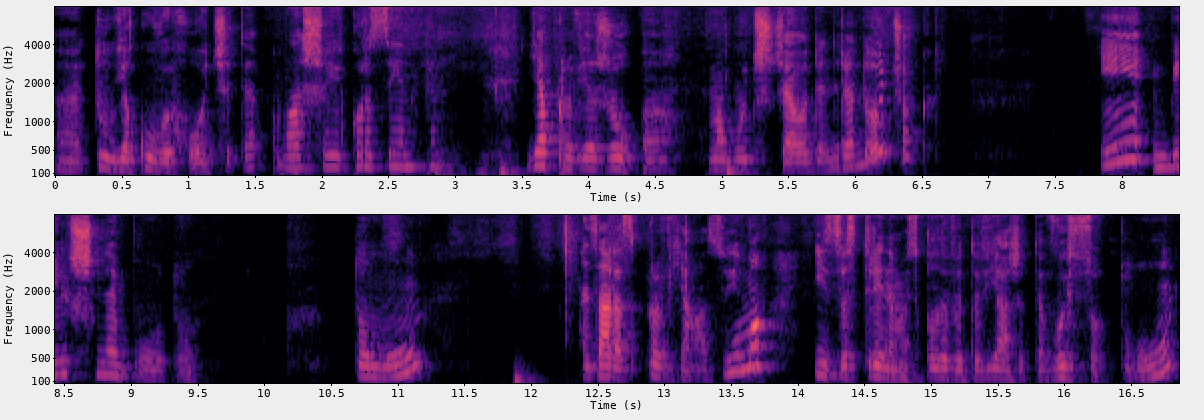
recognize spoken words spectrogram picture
е, ту, яку ви хочете, вашої корзинки. Я пров'яжу, е, мабуть, ще один рядочок і більш не буду. Тому зараз пров'язуємо і зустрінемось, коли ви дов'яжете висоту,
